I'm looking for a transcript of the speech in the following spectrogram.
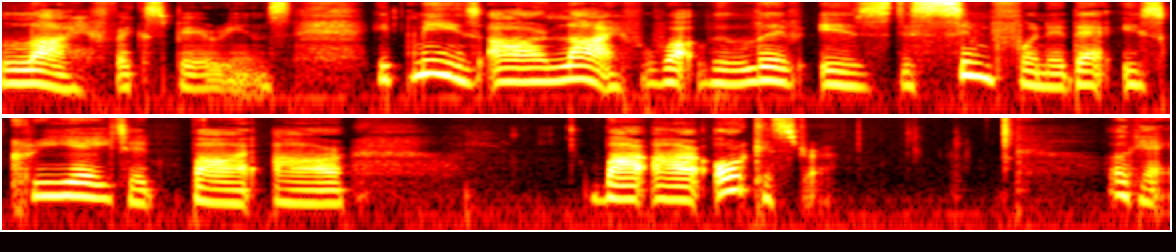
life experience. It means our life, what we live, is the symphony that is created by our by our orchestra. Okay,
